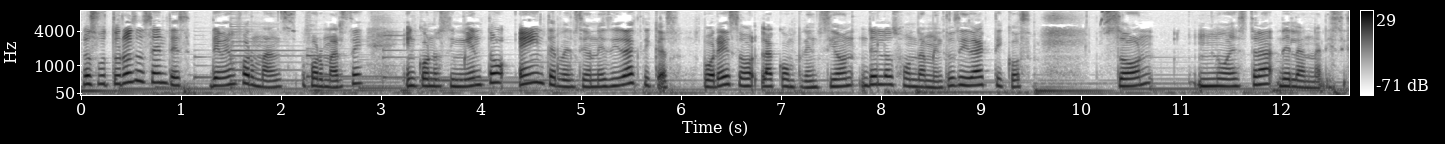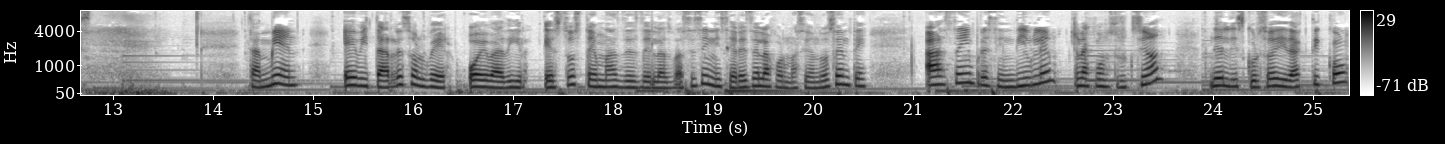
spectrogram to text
Los futuros docentes deben formarse en conocimiento e intervenciones didácticas. Por eso, la comprensión de los fundamentos didácticos son nuestra del análisis. También evitar resolver o evadir estos temas desde las bases iniciales de la formación docente hace imprescindible la construcción del discurso didáctico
